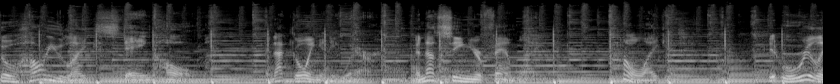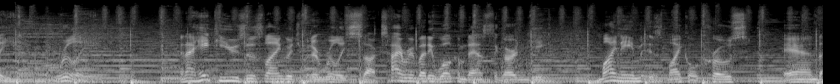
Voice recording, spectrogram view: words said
So, how are you like staying home and not going anywhere and not seeing your family? I don't like it. It really, really, and I hate to use this language, but it really sucks. Hi, everybody. Welcome to Ask the Garden Geek. My name is Michael Kroos, and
